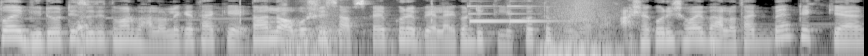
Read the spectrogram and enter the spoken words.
তো এই ভিডিওটি যদি তোমার ভালো লেগে থাকে, তাহলে অবশ্যই সাবস্ক্রাইব করে বেল আইকনটি ক্লিক করতে ভুলো না। আশা করি সবাই ভালো থাকবে। Take care.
